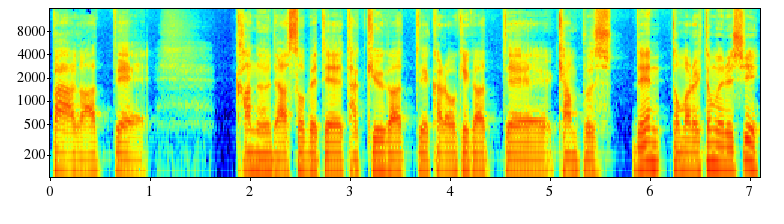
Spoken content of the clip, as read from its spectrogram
バーがあって、カヌーで遊べて、卓球があって、カラオケがあって、キャンプで泊まる人もいるし、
